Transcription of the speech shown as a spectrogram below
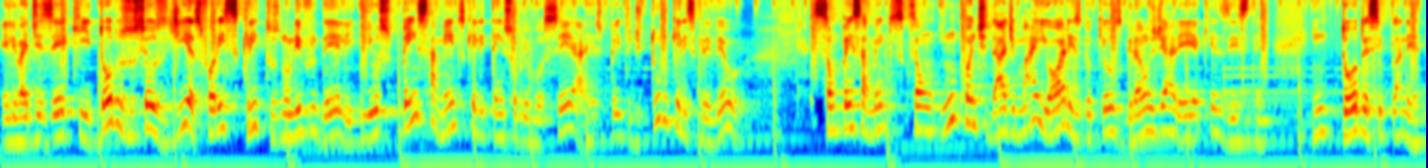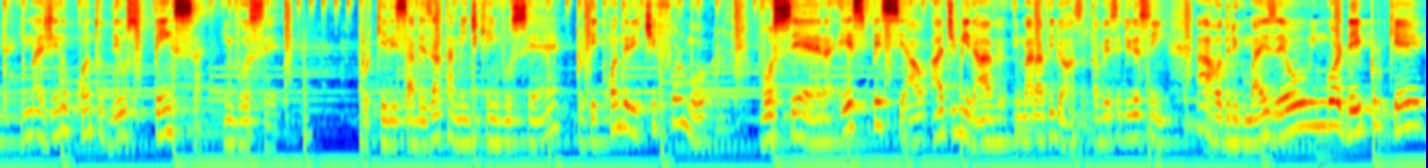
ele vai dizer que todos os seus dias foram escritos no livro dele e os pensamentos que ele tem sobre você a respeito de tudo que ele escreveu são pensamentos que são em quantidade maiores do que os grãos de areia que existem em todo esse planeta. Imagina o quanto Deus pensa em você porque ele sabe exatamente quem você é, porque quando ele te formou, você era especial, admirável e maravilhosa. Talvez você diga assim: "Ah, Rodrigo, mas eu engordei porque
